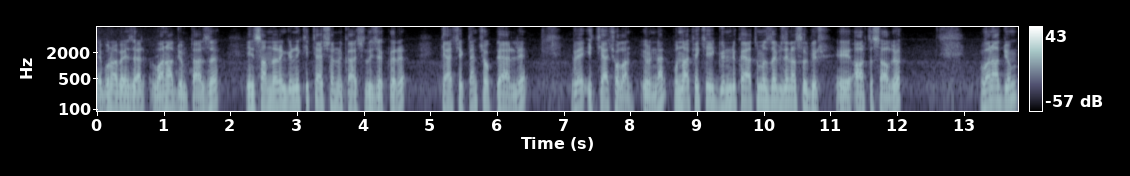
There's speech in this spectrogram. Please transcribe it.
ve buna benzer vanadyum tarzı insanların günlük ihtiyaçlarını karşılayacakları gerçekten çok değerli ve ihtiyaç olan ürünler. Bunlar peki günlük hayatımızda bize nasıl bir e, artı sağlıyor? Vanadyum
